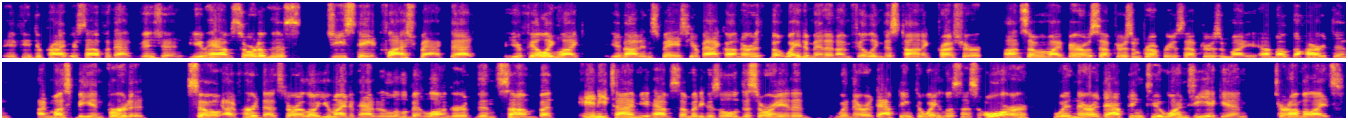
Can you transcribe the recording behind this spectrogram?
If you deprive yourself of that vision, you have sort of this G state flashback that you're feeling like you're not in space, you're back on Earth, but wait a minute, I'm feeling this tonic pressure on some of my baroreceptors and proprioceptors in my above the heart, and I must be inverted. So I've heard that story, although you might have had it a little bit longer than some. But anytime you have somebody who's a little disoriented when they're adapting to weightlessness or when they're adapting to 1G again, turn on the lights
